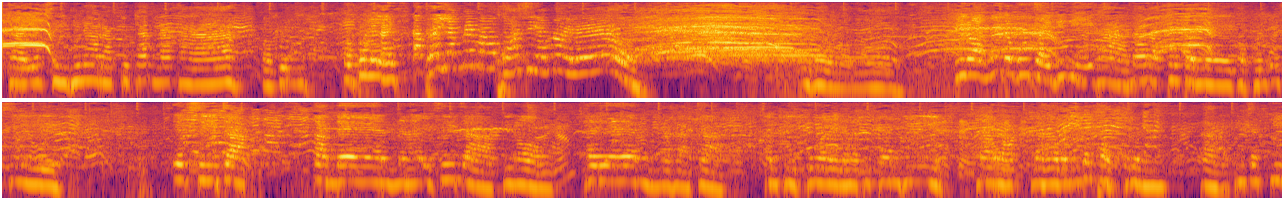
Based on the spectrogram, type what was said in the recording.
กทายเอฟซีที่น่ารักทุกท่านนะคะ ขอบคุณ ขอบคุณหลายๆอะใครยังไม่มาขอเสียงหน่อยเร็วโอ้โหพี่น้องนี่จะภูมิใจที่ดีค่ะน่ารักทุกคนเลยขอบคุณเอฟซีเอฟซีจากต่างแดนนะคะเอฟซีจากพี่น้องไทยแลนด์นะคะจากคันปีด้วยนะคะทุกท่านที่น่ารักนะคะวันนี้ก็ขอบคุณพี่แจ็คกี้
